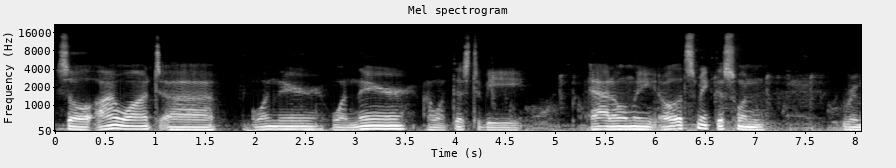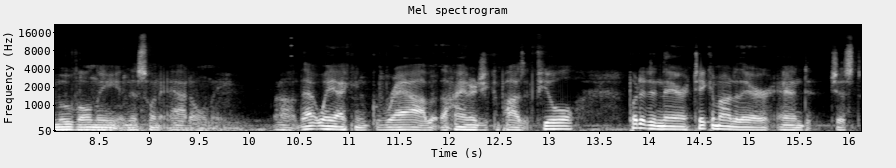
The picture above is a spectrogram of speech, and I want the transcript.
So I want uh, one there, one there. I want this to be add only. Oh, let's make this one remove only and this one add only. Uh, that way I can grab the high energy composite fuel, put it in there, take them out of there, and just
